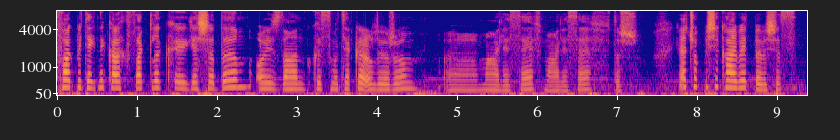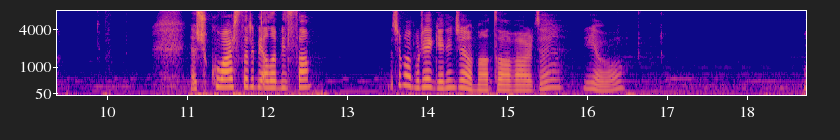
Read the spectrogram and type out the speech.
Ufak bir teknik aksaklık e, yaşadım. O yüzden bu kısmı tekrar alıyorum. Ee, maalesef, maalesef. Dur. Ya çok bir şey kaybetmemişiz. Ya şu kuvarsları bir alabilsem. Acaba buraya gelince mi hata verdi? Yo. Hı.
